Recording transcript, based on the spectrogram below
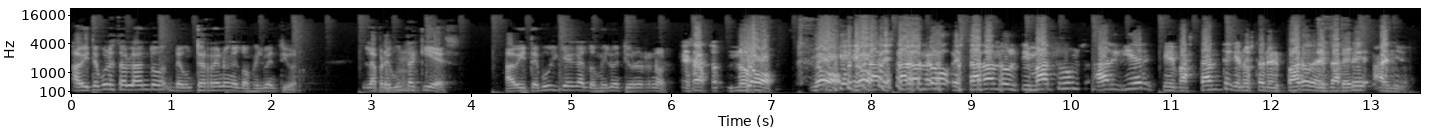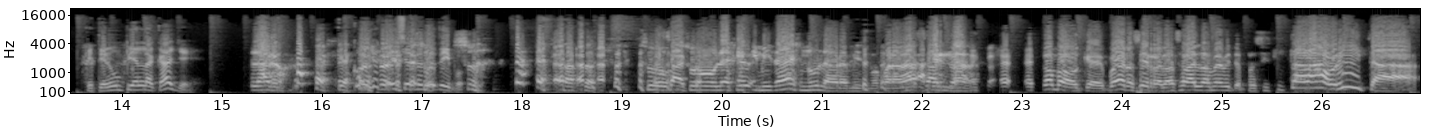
Avitebul está hablando de un terreno en el 2021. La pregunta aquí es, ¿Avitebul llega al 2021 en Renault? Exacto, no. no, no, Es que está, no. está dando, está dando ultimátums a alguien que bastante que no está en el paro desde Este- hace años. Que tiene un pie en la calle. Claro. ¿Qué coño está diciendo ese tipo? Su, exacto. Su- su legitimidad es nula ahora mismo para dar- hacer nada. Es, es como que, bueno, sí, Renault se va al 2020, pero si tú estabas ahorita,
